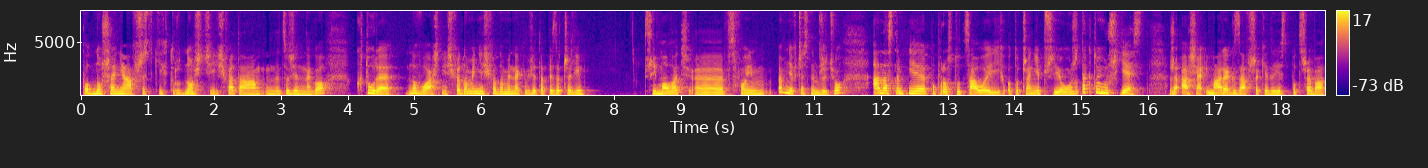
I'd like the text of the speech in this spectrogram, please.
podnoszenia wszystkich trudności świata mm, codziennego, które, no właśnie, świadomie, nieświadomie na jakimś etapie zaczęli przyjmować e, w swoim pewnie wczesnym życiu, a następnie po prostu całe ich otoczenie przyjęło, że tak to już jest, że Asia i Marek zawsze, kiedy jest potrzeba,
